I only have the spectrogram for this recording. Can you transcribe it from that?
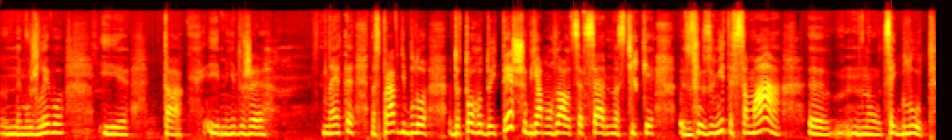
неможливо. І так, і мені дуже. Знаєте, насправді було до того дойти, щоб я могла оце все настільки зрозуміти сама е, ну, цей блуд.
